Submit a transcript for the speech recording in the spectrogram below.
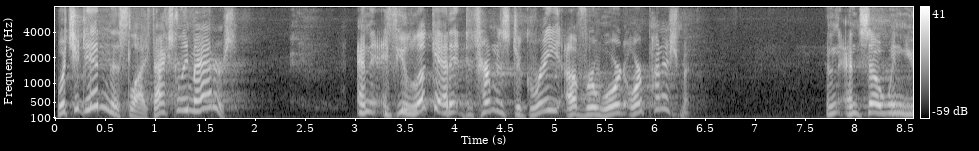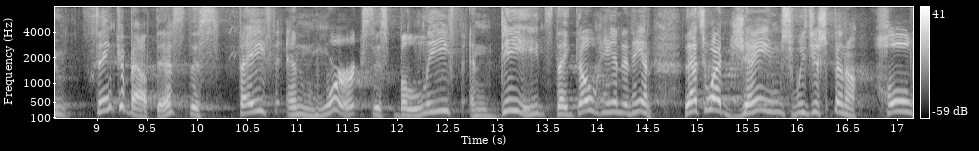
What you did in this life actually matters. And if you look at it, it determines degree of reward or punishment. And, and so when you think about this, this faith and works, this belief and deeds, they go hand in hand. That's why James, we just spent a whole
